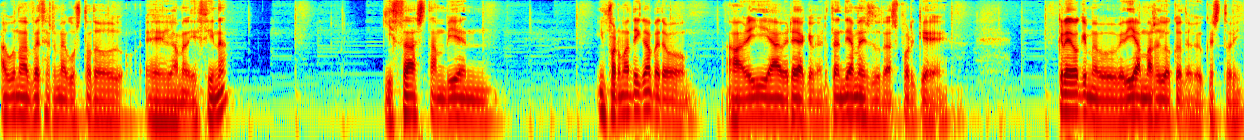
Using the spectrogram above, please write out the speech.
Algunas veces me ha gustado eh, la medicina. Quizás también informática, pero ahí habría que ver, tendría mis dudas porque creo que me volvería más loco de lo que estoy.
